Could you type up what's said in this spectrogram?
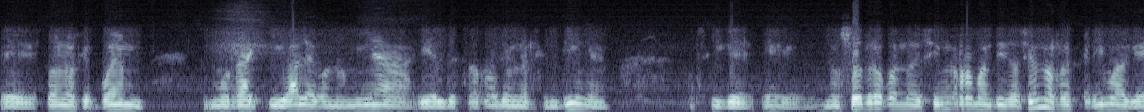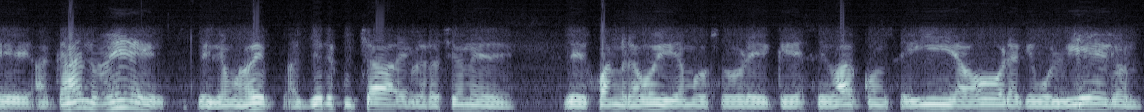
eh, son los que pueden reactivar la economía y el desarrollo en Argentina. Así que eh, nosotros cuando decimos romantización nos referimos a que acá no es, digamos, a ver, ayer escuchaba declaraciones de de Juan Graboy, digamos, sobre que se va a conseguir ahora que volvieron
